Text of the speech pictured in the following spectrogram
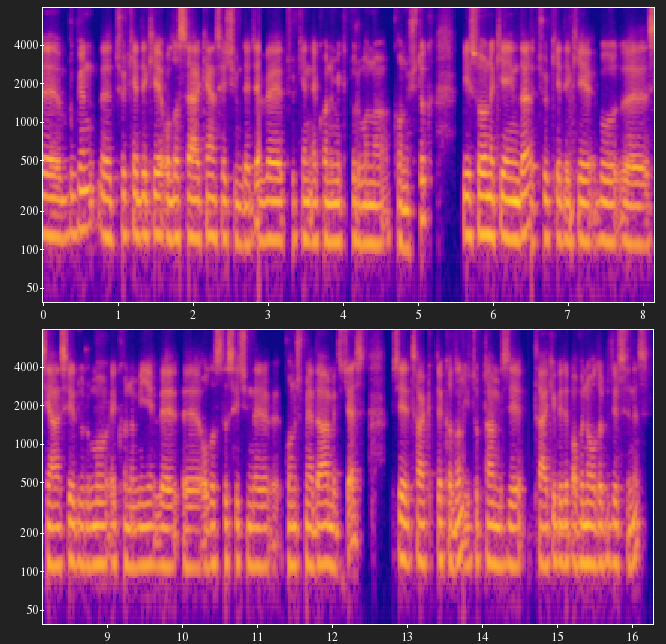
e, bugün e, Türkiye'deki olası erken seçimleri ve Türkiye'nin ekonomik durumunu konuştuk. Bir sonraki yayında Türkiye'deki bu e, siyasi durumu, ekonomiyi ve e, olası seçimleri konuşmaya devam edeceğiz. Bizi takipte kalın. YouTube'dan bizi takip edip abone olabilirsiniz.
